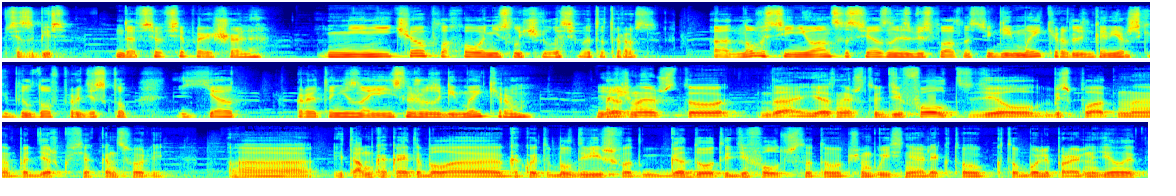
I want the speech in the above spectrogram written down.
все забили. Да, все, все порешали. Ни, ничего плохого не случилось в этот раз. А, новости и нюансы, связанные с бесплатностью GameMaker а для коммерческих билдов под десктоп. Я про это не знаю, я не слежу за GameMaker ом. Я Олег. знаю, что да, я знаю, что Defold сделал бесплатно поддержку всех консолей. А, и там какая-то была, какой-то был движ, вот Godot и Defold что-то, в общем, выясняли, кто, кто более правильно делает.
